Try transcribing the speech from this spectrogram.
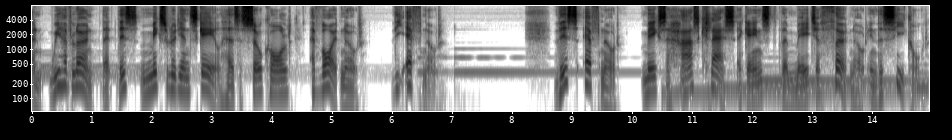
And we have learned that this Mixolydian scale has a so-called avoid note, the F note. This F note makes a harsh clash against the major third note in the C chord.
